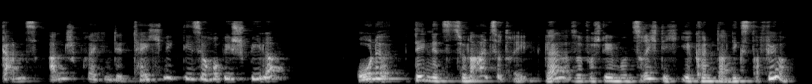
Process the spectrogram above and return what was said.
ganz ansprechende Technik, diese Hobbyspieler, ohne denen jetzt zu nahe zu treten. Gell? Also verstehen wir uns richtig, ihr könnt da nichts dafür.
